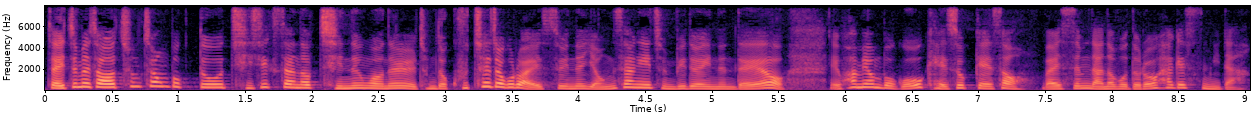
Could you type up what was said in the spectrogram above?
자, 이쯤에서 충청북도 지식산업진흥원을 좀 더 구체적으로 알 수 있는 영상이 준비되어 있는데요. 예, 화면 보고 계속해서 말씀 나눠보도록 하겠습니다.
